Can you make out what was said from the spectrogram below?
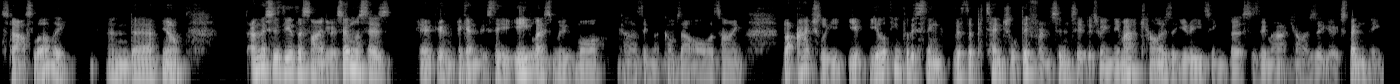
start slowly and uh, you know and this is the other side of it. So everyone says again, again, it's the eat less, move more kind of thing that comes out all the time. But actually, you, you're looking for this thing. There's a potential difference, isn't it, between the amount of calories that you're eating versus the amount of calories that you're expending.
